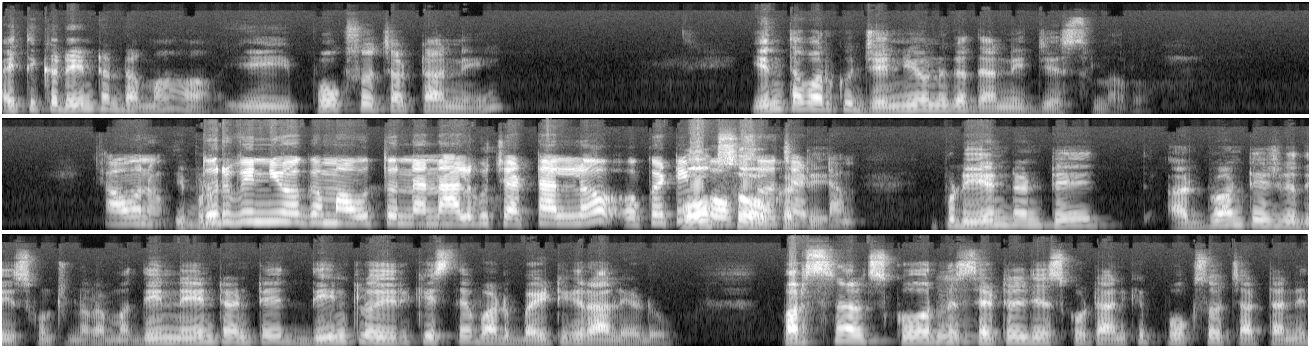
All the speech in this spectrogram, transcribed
అయితే ఇక్కడ ఏంటంటమ్మా ఈ పోక్సో చట్టాన్ని ఎంతవరకు జెన్యున్గా దాన్ని ఇది చేస్తున్నారు? అవును దుర్వినియోగం అవుతున్న నాలుగు చట్టాల్లో ఒకటి పోక్సో ఒకటి. చట్టం. ఇప్పుడు ఏంటంటే అడ్వాంటేజ్గా తీసుకుంటున్నారమ్మా. దీన్ని ఏంటంటే దీంట్లో ఇరికిస్తే వాడు బయటికి రాలేడు. పర్సనల్ స్కోర్ని. సెటిల్ చేసుకోవడానికి పోక్సో చట్టాన్ని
